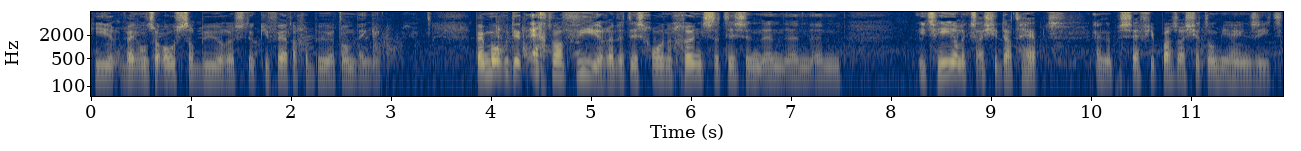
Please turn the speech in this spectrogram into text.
hier bij onze oosterburen een stukje verder gebeurt, dan denk ik, wij mogen dit echt wel vieren. Dat is gewoon een gunst, het is een, een, een, een iets heerlijks als je dat hebt. En dat besef je pas als je het om je heen ziet.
